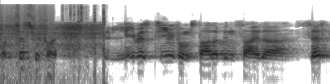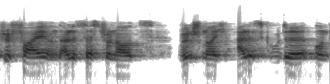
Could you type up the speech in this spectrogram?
Von Sestrify. Liebes Team vom Startup Insider, Sestrify und alle Sestronauts wünschen euch alles Gute und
